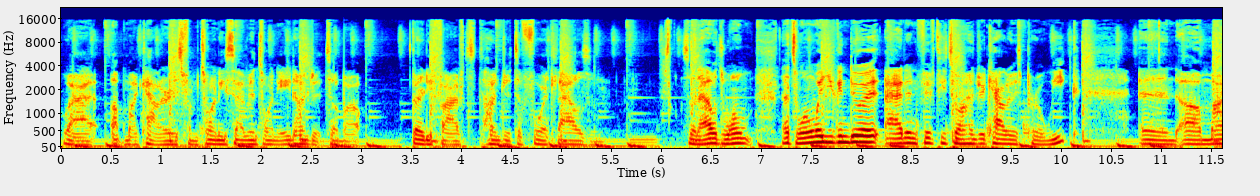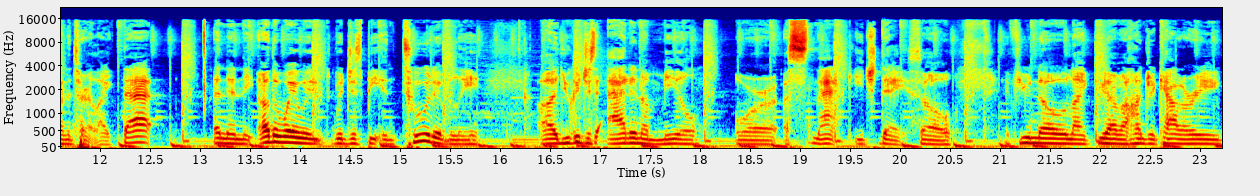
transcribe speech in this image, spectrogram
where I upped my calories from 27, 2800 to about 3500 to 4000. So that was one. That's one way you can do it. Add in 50 to 100 calories per week, and uh, monitor it like that. And then the other way would, would just be intuitively. Uh, you could just add in a meal or a snack each day. So if you know like you have a 100 calorie,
